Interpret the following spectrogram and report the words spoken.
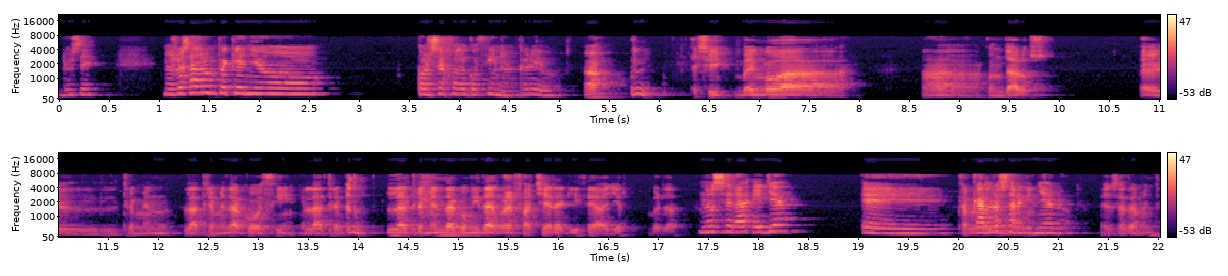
no sé. Nos vas a dar un pequeño consejo de cocina, creo. Ah, sí, vengo a, a contaros el tremen- la tremenda cocina, la, tre- la tremenda comida refachera que hice ayer, ¿verdad? No será ella eh, Carlos Carlos. Arguiñano. Exactamente.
